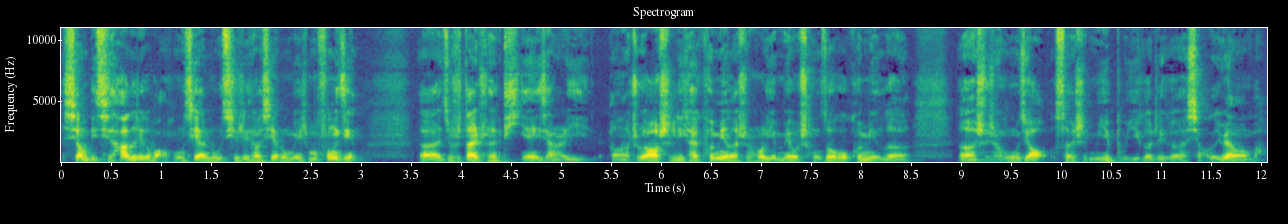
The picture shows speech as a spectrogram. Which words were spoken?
相比其他的这个网红线路，其实这条线路没什么风景。呃，就是单纯体验一下而已啊，主要是离开昆明的时候也没有乘坐过昆明的呃水上公交，算是弥补一个这个小的愿望吧。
